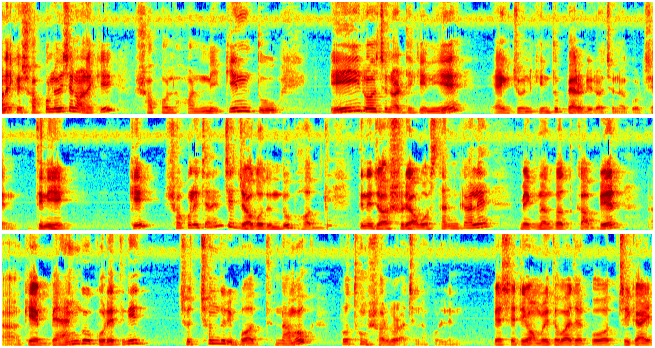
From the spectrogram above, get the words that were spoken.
অনেকে সফল হয়েছেন অনেকে সফল হননি। কিন্তু এই রচনাটিকে নিয়ে একজন কিন্তু প্যারোডি রচনা করছেন। তিনি কে? সকলে জানেন যে জগদন্দু ভদ্র। তিনি যশোরে অবস্থানকালে মেঘনাথবধ কাব্যের কে ব্যঙ্গ করে তিনি ছুচ্ছন্দরী বধ নামক প্রথম স্বর্গ রচনা করলেন। বেশ, এটি অমৃতবাজার পত্রিকায়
